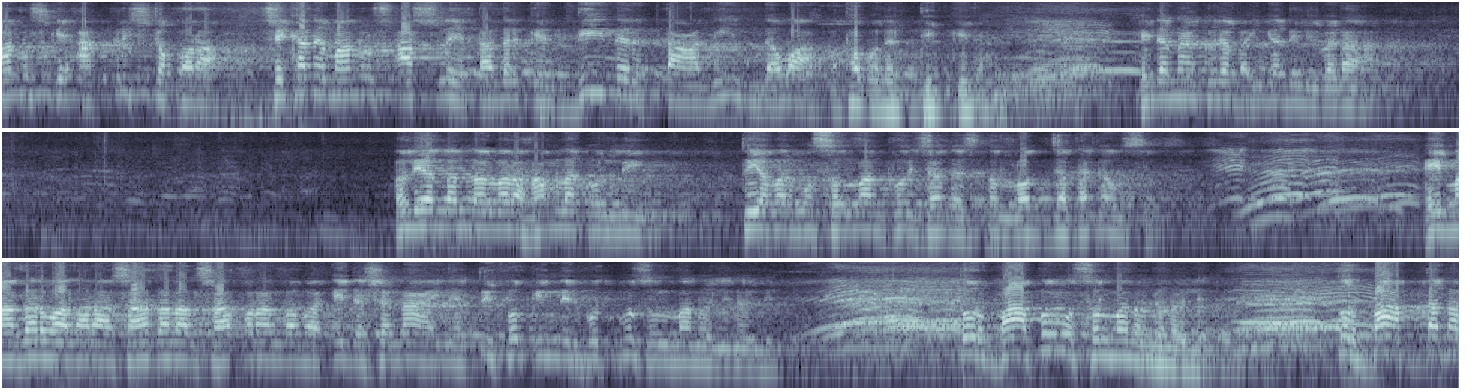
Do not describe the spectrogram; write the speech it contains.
মানুষকে আকৃষ্ট করা। সেখানে মানুষ আসলে তাদেরকে দিনের তালিম দেওয়া কথা বলেন ঠিক কিনা? এটা না করে ভাইঙ্গা দিলি বেড়া। অলি আল্লাহর দরবারে হামলা করলি, তুই আবার মুসলমান পরিচয় দিস, তোর লজ্জা থাকা উচিত। এই মাজারওয়ালারা, শাহজালাল শাহপরান বাবা, এই দেশে না আইলে তুই ফকির, নির্ভূত মুসলমান হইলি নইলি তোর বাপও মুসলমান হইল নইলে তোর বাপ, দাদা,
